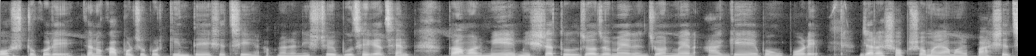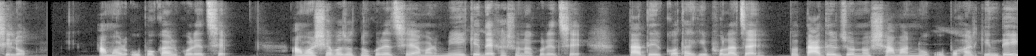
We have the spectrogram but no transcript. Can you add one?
কষ্ট করে কেন কাপড় চোপড় কিনতে এসেছি আপনারা নিশ্চয়ই বুঝে গেছেন। তো আমার মেয়ে মিশরাতুল জজমের জন্মের আগে এবং পরে যারা সব সময় আমার পাশে ছিল আমার উপকার করেছে আমার সেবা যত্ন করেছে আমার মেয়েকে দেখাশোনা করেছে তাদের কথা কি ভোলা যায়? তো তাদের জন্য সামান্য উপহার কিনতেই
